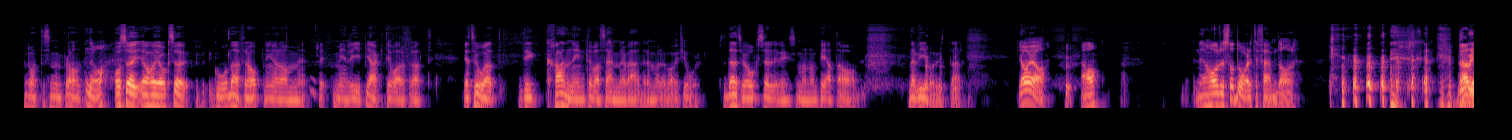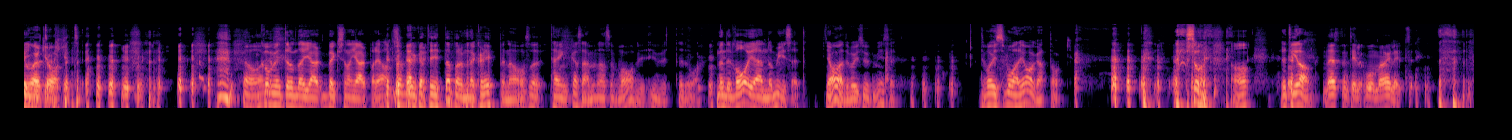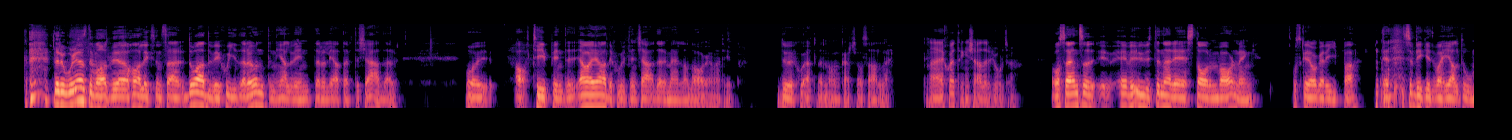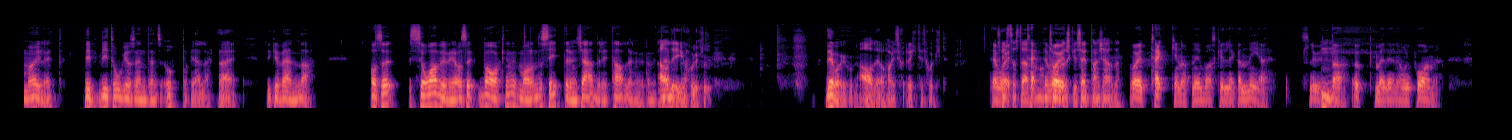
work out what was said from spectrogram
låter som en plan. Ja. Och så, jag har ju också goda förhoppningar om min ripjakt i år för att jag tror att det kan inte vara sämre väder än vad det var i fjol. Så där tror jag också det liksom man har betat av när vi var ute där. Ja, ja. Ja. Nu har du så dåligt i fem dagar. det hade varit tråkigt. Ja, kommer inte de där hjäl- byxorna hjälpa dig alls. jag brukar titta på de där klippen och så tänka så här, men alltså var vi ute då? Men det var ju ändå mysigt. Ja, det var ju supermysigt. Det var ju svårjagat dock. Så, ja. Lite grann. Nästan till omöjligt. Det roligaste var att vi har liksom så här, då hade vi skidat runt en hel vinter och letat efter tjäder. Och ja, typ inte, ja jag hade skjutit en tjäder i mellandagarna typ. Du sköt väl någon kanske hos Alle. Nej, jag sköt ingen tjäder i fjol tror jag. Och sen så är vi ute när det är stormvarning och ska jaga ripa. Så Vilket var helt omöjligt. Vi, vi tog oss inte ens upp på fjället. Nej. Fick ju vända. Och så sover vi och så vaknar vi på morgonen då sitter en tjäder i tallen utanför Ja, det är ju sjukt. Det var ju sjukt. Ja, det var faktiskt riktigt sjukt. Det var, Sista ett stället man det, var trodde ju, skulle sätta en tjäder. det var ju ett tecken att ni bara skulle lägga ner. Sluta Mm. upp med det ni håller på med.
